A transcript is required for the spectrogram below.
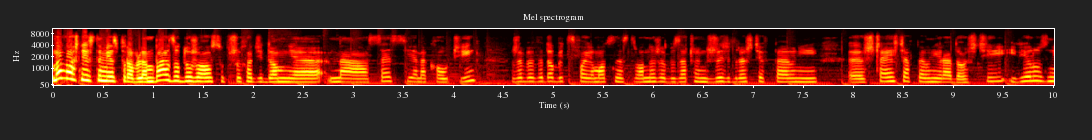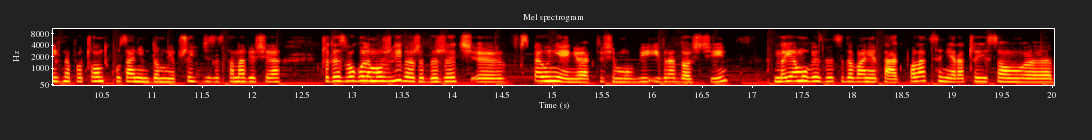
No właśnie z tym jest problem. Bardzo dużo osób przychodzi do mnie na sesję, na coaching, żeby wydobyć swoje mocne strony, żeby zacząć żyć wreszcie w pełni e, szczęścia, w pełni radości. I wielu z nich na początku, zanim do mnie przyjdzie, zastanawia się, czy to jest w ogóle możliwe, żeby żyć e, w spełnieniu, jak to się mówi, i w radości. No ja mówię zdecydowanie tak. Polacy nie raczej są e,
